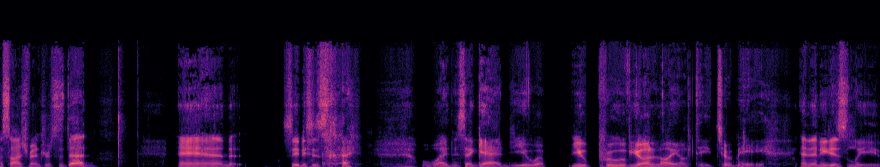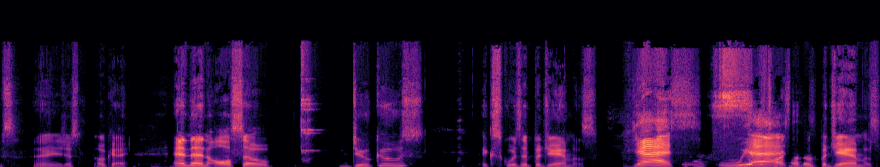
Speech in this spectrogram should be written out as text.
Asajj Ventress is dead. And Sidious is like, once again, you you prove your loyalty to me. And then he just leaves. And he just okay. And then also Dooku's exquisite pajamas. Yes, We have to talk about those pajamas.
